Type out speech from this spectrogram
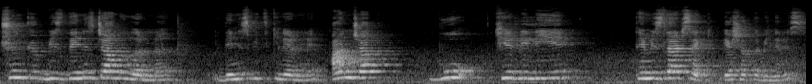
Çünkü biz deniz canlılarını, deniz bitkilerini ancak bu kirliliği temizlersek yaşatabiliriz.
